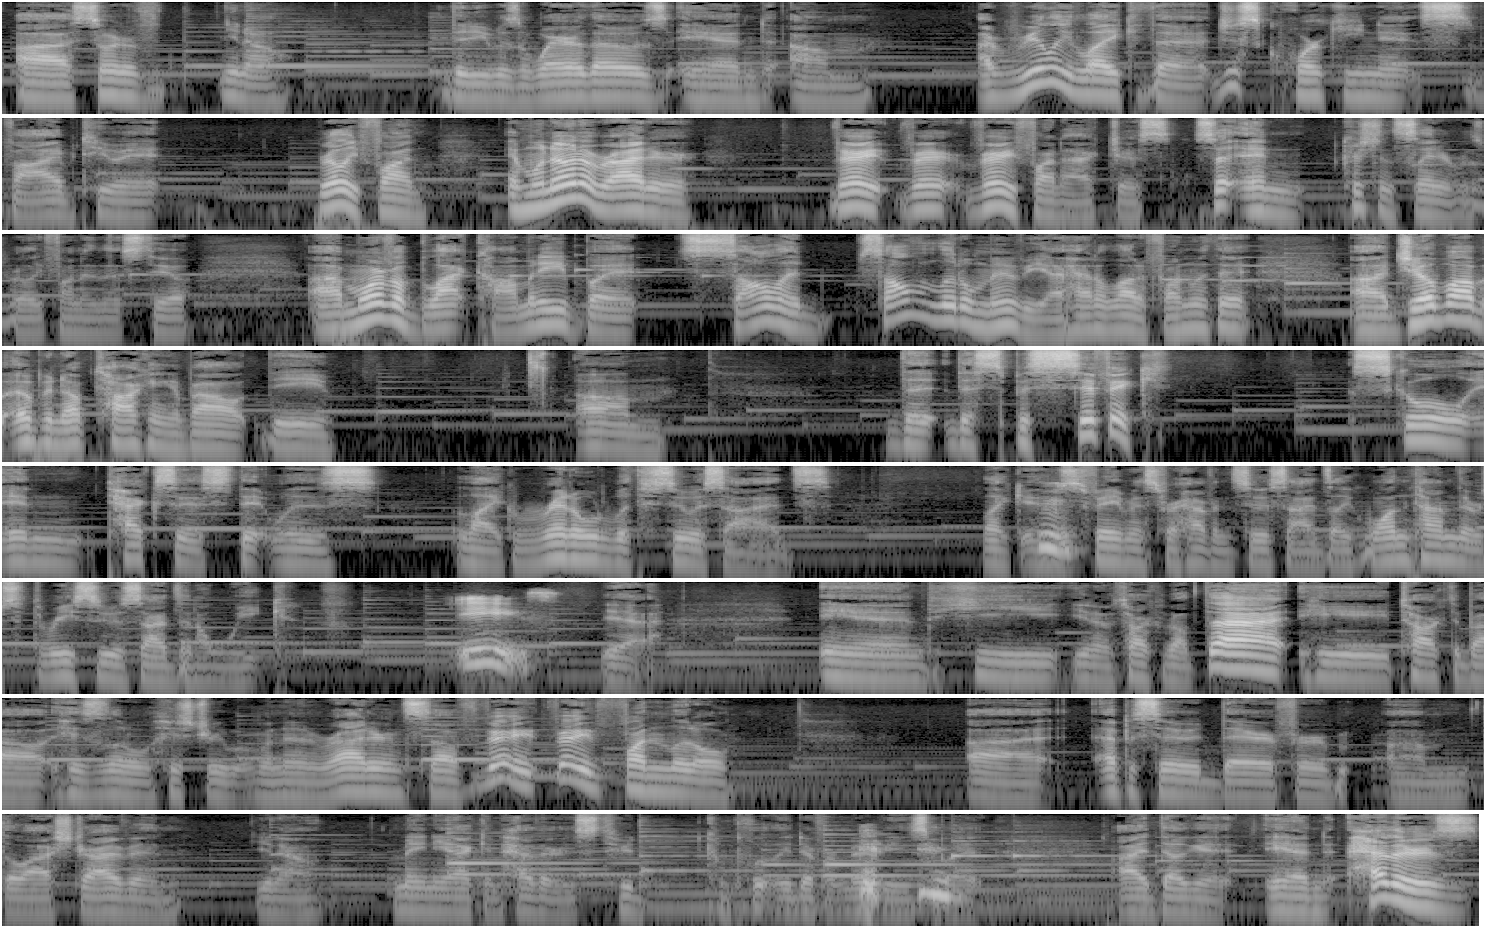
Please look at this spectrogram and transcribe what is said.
Uh, sort of, you know, that he was aware of those, and um, I really like the just quirkiness vibe to it. Really fun, and Winona Ryder, very very very fun actress. So and Christian Slater was really fun in this too. Uh, more of a black comedy, but solid solid little movie. I had a lot of fun with it. Uh, Joe Bob opened up talking about the um the the specific school in Texas that was like riddled with suicides. Like it was famous for having suicides. Like one time there was three suicides in a week. Jeez. Yeah. And he, you know, talked about that. He talked about his little history with Winona Ryder and stuff. Very, very fun little uh, episode there for um, the last drive-in. You know, Maniac and Heathers, two completely different movies, but I dug it. And Heathers,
